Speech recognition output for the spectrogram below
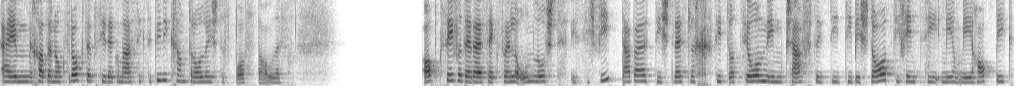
ähm, ich habe dann noch gefragt, ob sie regelmäßig der Gynäkontrolle ist. Das passt alles. Abgesehen von dieser sexuellen Unlust ist sie fit. Eben die stressliche Situation im Geschäft, die, die besteht. Sie findet sie mehr und mehr happig.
